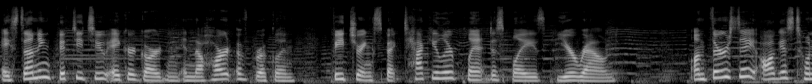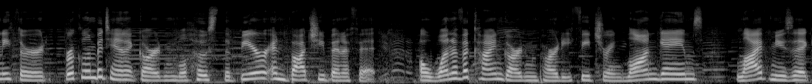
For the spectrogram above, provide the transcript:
a stunning 52 acre garden in the heart of Brooklyn, featuring spectacular plant displays year round. On Thursday, August 23rd, Brooklyn Botanic Garden will host the Beer and Bocce Benefit, a one of a kind garden party featuring lawn games, live music,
